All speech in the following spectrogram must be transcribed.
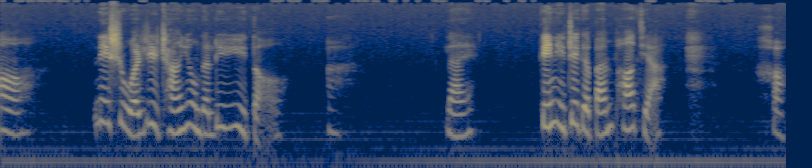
哦，那是我日常用的绿玉斗，啊，来，给你这个板跑甲。好，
